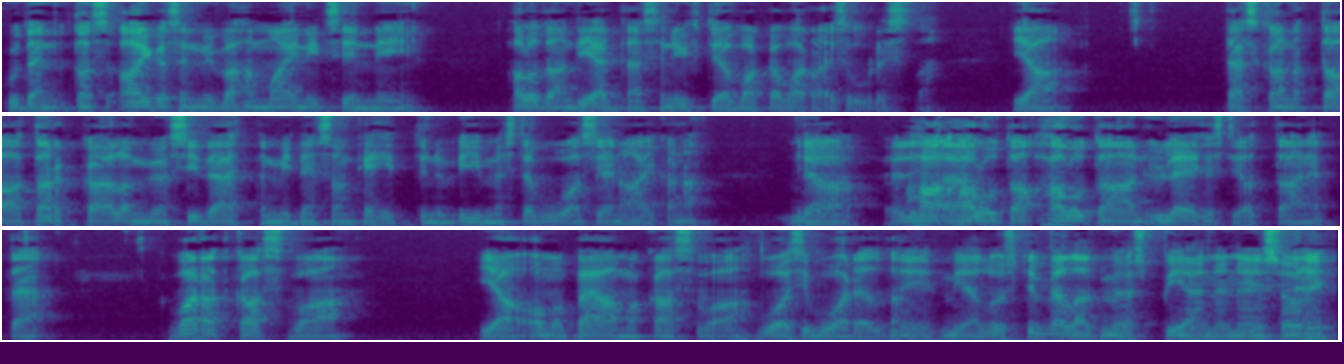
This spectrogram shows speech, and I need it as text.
kuten tuossa aikaisemmin vähän mainitsin, niin halutaan tietää sen yhtiön vakavaraisuudesta. Ja tässä kannattaa tarkkailla myös sitä, että miten se on kehittynyt viimeisten vuosien aikana. Ja, ja eli ha- tämä... haluta, halutaan yleisesti ottaen, että varat kasvaa ja oma pääoma kasvaa vuosi vuodelta. Niin, mieluusti velat myös pienenee. Se oli,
